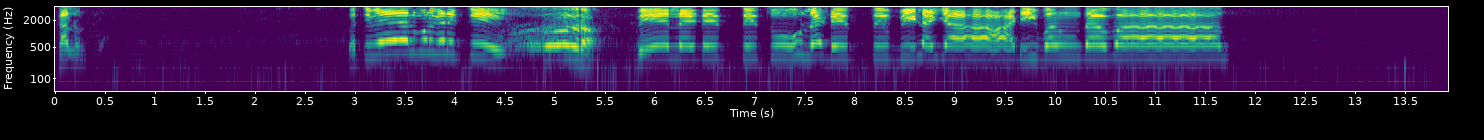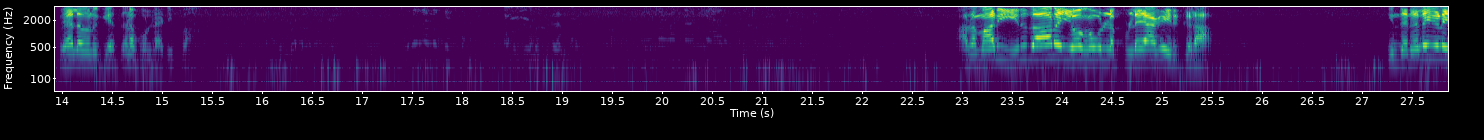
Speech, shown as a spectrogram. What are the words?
கால் வந்துட்டு வா. வெற்றிவேல் முருகனுக்கு. வேலெடுத்து சூலெடுத்து விளையாடி வந்தவா. வேலவனுக்கு எத்தனை பொண்டாட்டிப்பா? அதை மாதிரி இருதார யோகம் உள்ள பிள்ளையாக இருக்குடா. இந்த நிலைகளை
